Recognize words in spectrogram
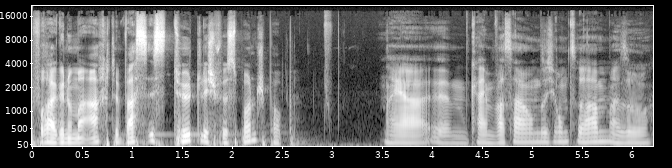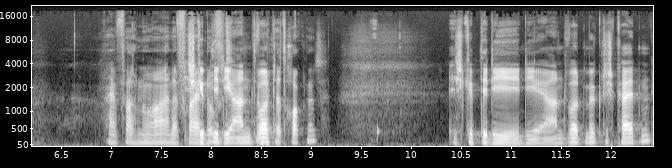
Frage Nummer 8. Was ist tödlich für SpongeBob? Naja, ähm, kein Wasser um sich herum zu haben, also einfach nur eine freie ich gebe dir die Antwort. er trocknet. Ich gebe dir die, die Antwortmöglichkeiten.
